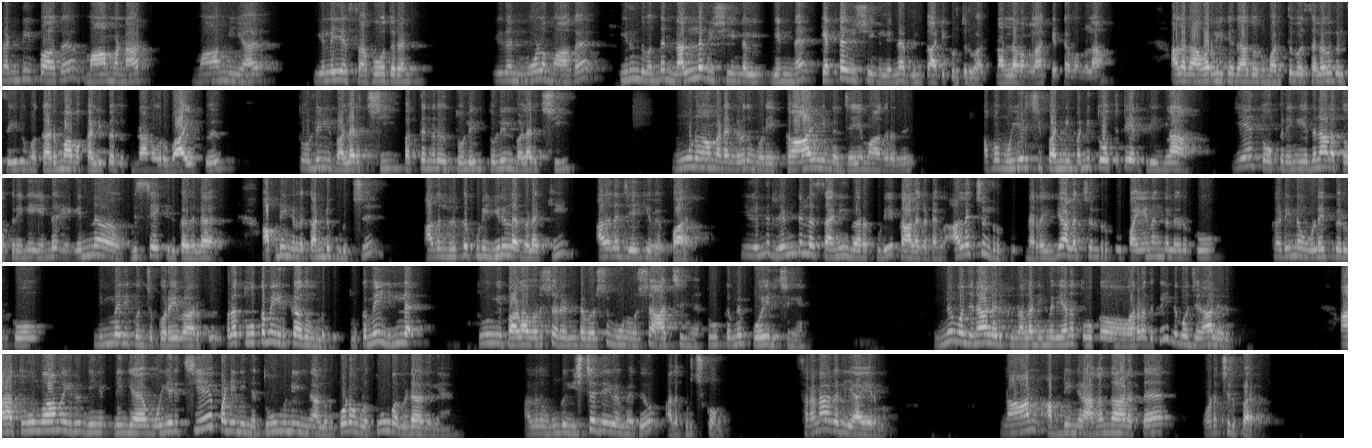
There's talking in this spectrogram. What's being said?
கண்டிப்பாக மாமனார் மாமியார் இளைய சகோதரன் இதன் மூலமாக இருந்து வந்த நல்ல விஷயங்கள் என்ன கெட்ட விஷயங்கள் என்ன அப்படின்னு காட்டி கொடுத்துருவார். நல்லவங்களா கெட்டவங்களா? அல்லது அவர்களுக்கு ஏதாவது ஒரு மருத்துவ செலவுகள் செய்து உங்க கருமாவை கழிப்பதற்கு உண்டான ஒரு வாய்ப்பு தொழில் வளர்ச்சி பத்துங்கிறது தொழில் தொழில் வளர்ச்சி மூணாம் இடங்கிறது உங்களுடைய காரியங்கள் ஜெயமாகிறது. அப்ப முயற்சி பண்ணி பண்ணி தோத்துட்டே இருக்கிறீங்களா? ஏன் தோக்குறீங்க? எதனால தோக்குறீங்க? என்ன என்ன மிஸ்டேக் இருக்கு அதுல? அப்படிங்கறத கண்டுபிடிச்சு அதுல இருக்கக்கூடிய இருளை விளக்கி அதுல ஜெயிக்க வைப்பார். இது வந்து ரெண்டுல சனி வரக்கூடிய காலகட்டங்கள். அலைச்சல் இருக்கும். நிறைய அலைச்சல் இருக்கும். பயணங்கள் இருக்கும். கடின உழைப்பு இருக்கும். நிம்மதி கொஞ்சம் குறைவா இருக்கும். இப்பெல்லாம் தூக்கமே இருக்காது உங்களுக்கு. தூக்கமே இல்லை. தூங்கி பல வருஷம் ரெண்டு வருஷம் மூணு வருஷம் ஆச்சுங்க. தூக்கமே போயிருச்சுங்க. இன்னும் கொஞ்ச நாள் இருக்கு. நல்லா நிம்மதியான தூக்கம் வர்றதுக்கு இன்னும் கொஞ்ச நாள் இருக்கு. ஆனா தூங்காம இரு நீங்க நீங்க முயற்சியே பண்ணி நீங்க தூங்குனீங்கனாலும் கூட உங்களை தூங்க விடாதுங்க. அல்லது உங்க இஷ்ட தெய்வம் எதையோ அதை பிடிச்சுக்கோங்க. சரணாகதி ஆயிரணும். நான் அப்படிங்கிற அகங்காரத்தை உடைச்சிருப்பார்.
